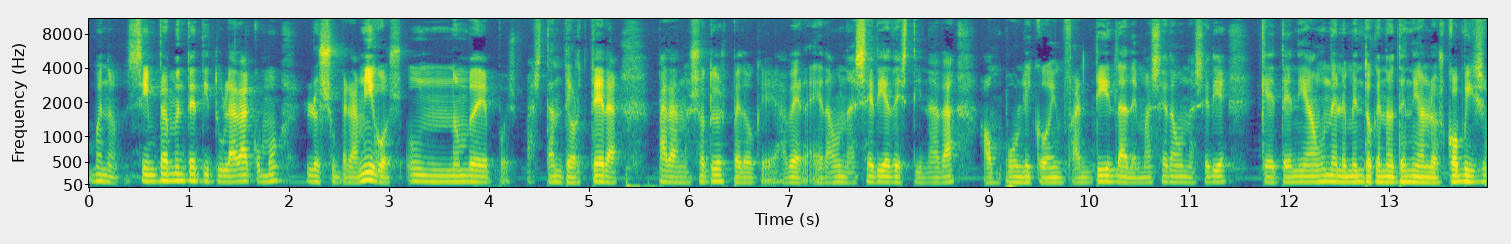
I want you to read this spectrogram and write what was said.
bueno, simplemente titulada como Los Super Amigos, un nombre pues bastante hortera para nosotros, pero que, a ver, era una serie destinada a un público infantil, además era una serie que tenía un elemento que no tenían los cómics,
